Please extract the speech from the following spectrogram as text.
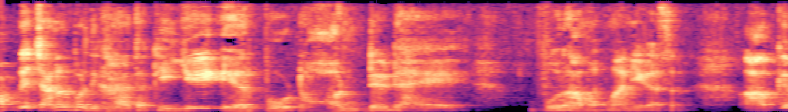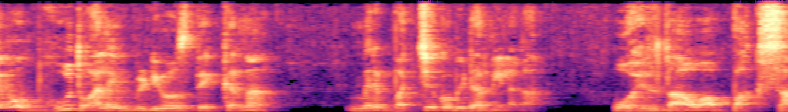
अपने चैनल पर दिखाया था कि ये एयरपोर्ट हॉन्टेड है। बुरा मत मानिएगा, सर। आपके वो भूत वाले वीडियोस देखकर ना, मेरे बच्चे को भी डर नहीं लगा। वो हिलता हुआ, बक्सा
